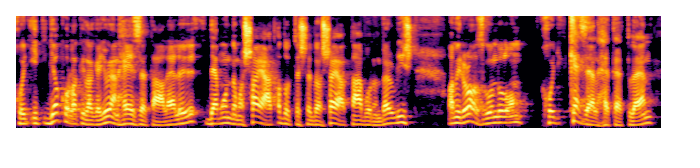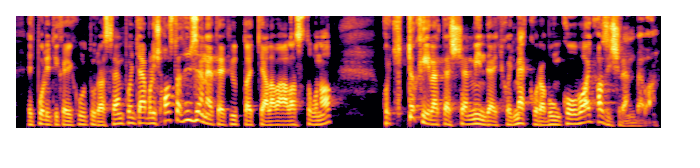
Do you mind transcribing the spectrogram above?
hogy itt gyakorlatilag egy olyan helyzet áll elő, de mondom a saját, adott esetben a saját táboron belül is, amiről azt gondolom, hogy kezelhetetlen egy politikai kultúra szempontjából, és azt az üzenetet juttatja el a választónak, hogy tökéletesen mindegy, hogy mekkora bunkó vagy, az is rendben van.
